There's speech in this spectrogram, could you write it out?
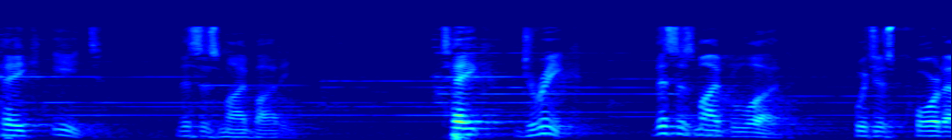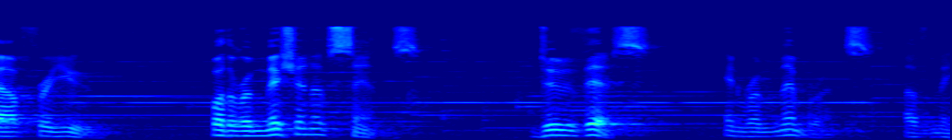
Take, eat. This is my body. Take, drink. This is my blood, which is poured out for you for the remission of sins. Do this in remembrance of me.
